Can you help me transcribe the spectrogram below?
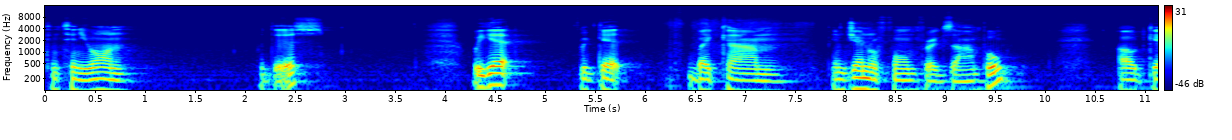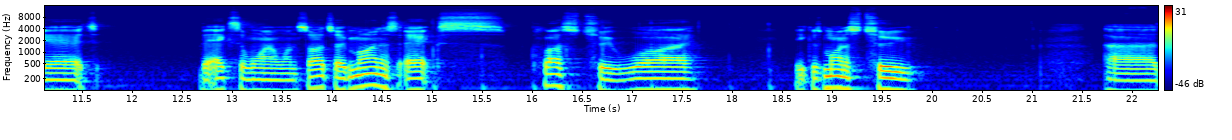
continue on with this, we get we get like um, in general form, for example, I would get the x and y on one side, so minus x plus 2y equals minus 2 uh,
